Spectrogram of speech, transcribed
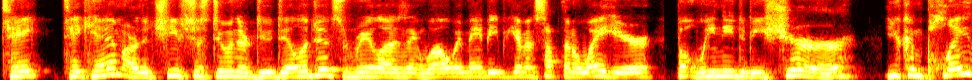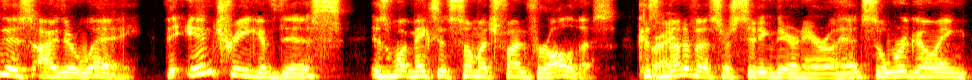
take take him? Are the Chiefs just doing their due diligence and realizing, well, we may be giving something away here, but we need to be sure? You can play this either way. The intrigue of this is what makes it so much fun for all of us because right. none of us are sitting there in Arrowhead. So we're going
